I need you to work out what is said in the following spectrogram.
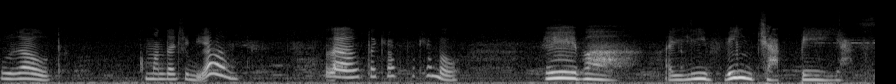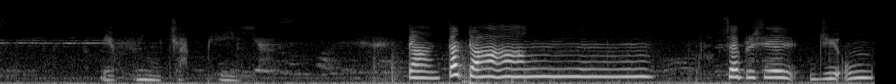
Usa outra. Comandante Biano. Lá, outra aqui é um bom. Eba! Ali 20 abelhas. É 20 abelhas. Tan, tan, tan. Você precisa de um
